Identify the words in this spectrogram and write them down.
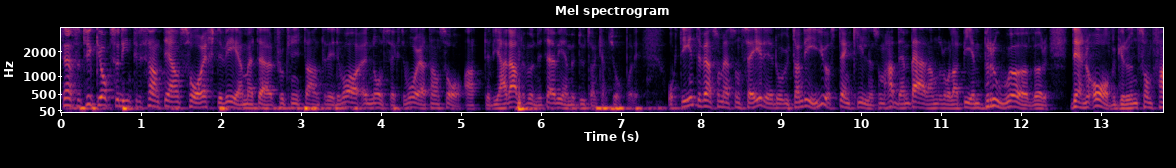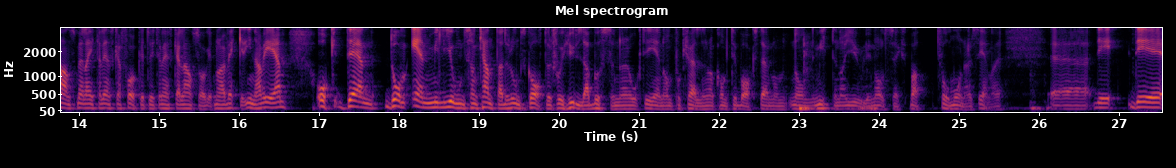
Sen så tycker jag också det är intressant det han sa efter VM där, för att knyta an till det. Det var 06, det var ju att han sa att vi hade aldrig vunnit det här VMet utan Calciopoli. Och det är inte vem som helst som säger det då, utan det är just den killen som hade en bärande roll att bli en bro över den avgrund som fanns mellan italienska folket och italienska landslaget några veckor innan VM. Och den, de en miljon som kantade Roms gator för att hylla bussen när de åkte igenom på kvällen och kom tillbaks där någon, någon mitten av juli 06, bara två månader senare. Eh, det, det,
